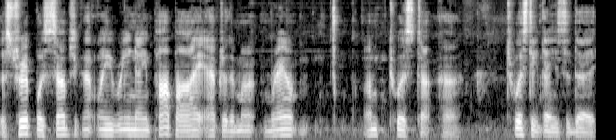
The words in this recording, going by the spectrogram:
The strip was subsequently renamed Popeye after the I'm twist, uh, twisting things today.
